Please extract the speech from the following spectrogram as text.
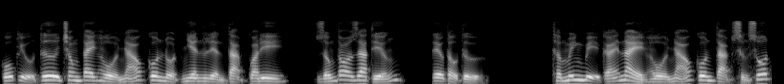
cố cửu tư trong tay hồ nháo côn đột nhiên liền tạm qua đi, giống to ra tiếng, kêu tẩu tử. Thẩm minh bị cái này hồ nháo côn tạp sửng sốt,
